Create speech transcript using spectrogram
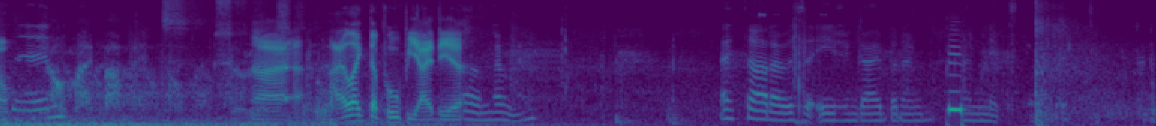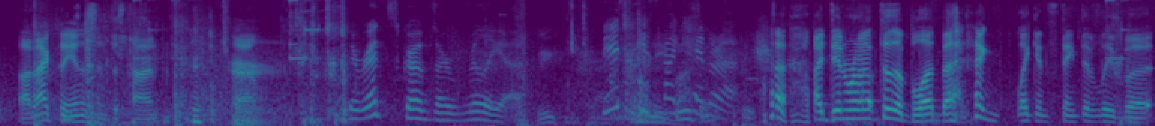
Then- my puppets. Nah, I, I like the poopy idea. Oh, never mind. I thought I was the Asian guy, but I'm I'm mixed. I'm actually innocent this time. Yeah. The red scrubs are really uh. This is my camera. I did run up to the blood bag like instinctively, but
